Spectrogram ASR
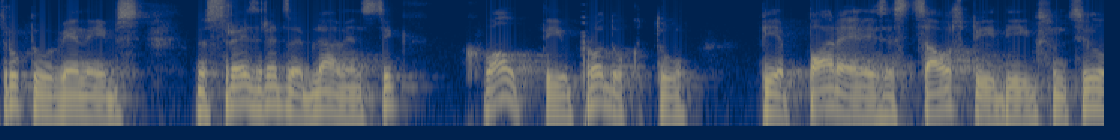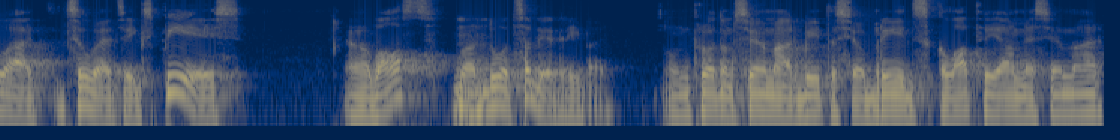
struktūra vienības. Un es reiz redzēju, bļāviens, cik kvalitatīvu produktu pie pareizas, caurspīdīgas un cilvē, cilvēcīgas pieejas valsts var mm -hmm. dot sabiedrībai. Un, protams, vienmēr bija tas brīdis, ka Latvijā mēs vienmēr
